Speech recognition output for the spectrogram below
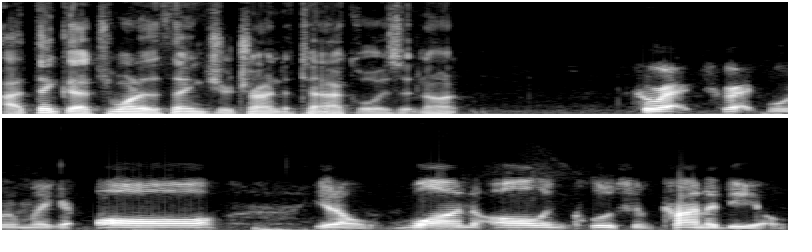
I think that's one of the things you're trying to tackle, is it not? Correct, correct. We're gonna make it all, you know, one all-inclusive kind of deal.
